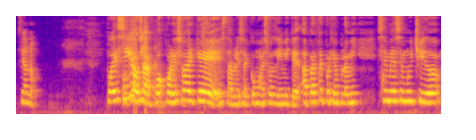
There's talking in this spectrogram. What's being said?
¿Sí o no? Pues sí, o, sea, por, eso hay que establecer como esos límites. Aparte, por ejemplo, a mí se me hace muy chido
